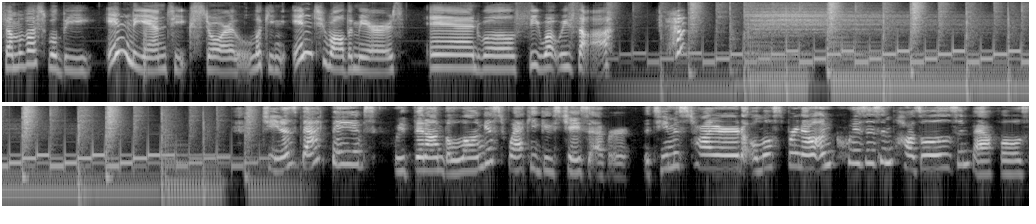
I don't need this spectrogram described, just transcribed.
Some of us will be in the antique store looking into all the mirrors, and we'll see what we saw. Gina's back, babes. We've been on the longest wacky goose chase ever. The team is tired, almost burnt out on quizzes and puzzles and baffles,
